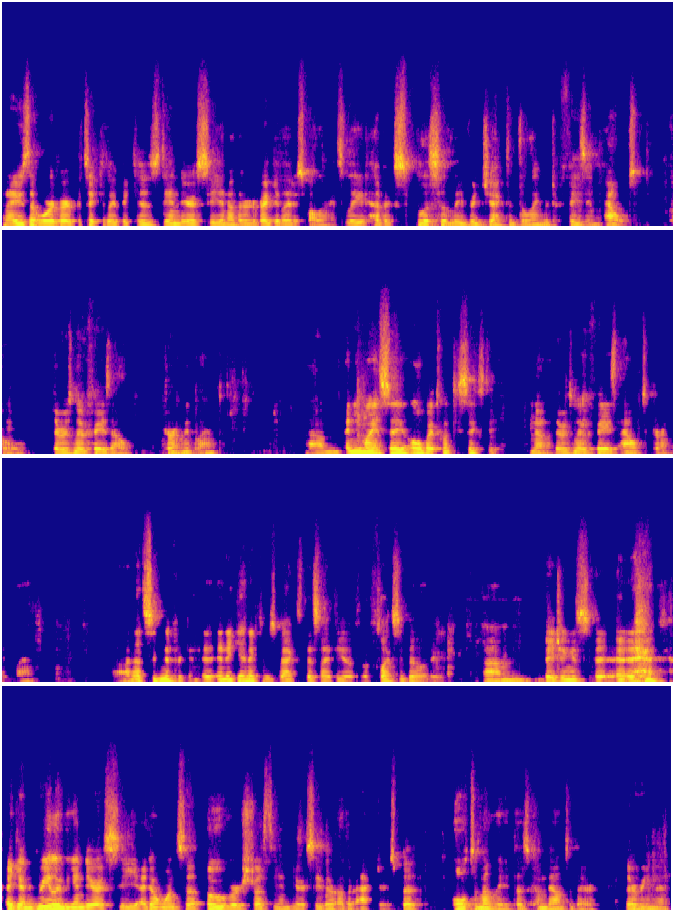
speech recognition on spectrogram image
And I use that word very particularly because the NDRC and other regulators following its lead have explicitly rejected the language of phasing out coal. There is no phase out currently planned. Um, and you might say, oh, by 2060. No, there is no phase out currently planned. Uh, and that's significant. And again, it comes back to this idea of, of flexibility. Um, Beijing is, uh, again, really the NDRC. I don't want to over stress the NDRC. There are other actors, but ultimately it does come down to their, their remit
